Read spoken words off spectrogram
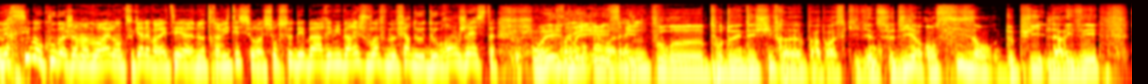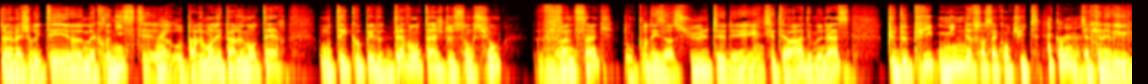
Merci beaucoup Benjamin Morel, en tout cas d'avoir été euh, notre invité sur sur ce débat. Rémi Barré, je vous vois me faire de, de grands gestes. Oui, non, mais, parole, Rémi. pour euh, pour donner des chiffres euh, par rapport à ce qui vient de se dire, en six ans depuis l'arrivée de la majorité euh, macroniste au Parlement, les parlementaires ont écopé de davantage de sanctions. 25, donc pour des insultes, des, etc., des menaces, que depuis 1958. Ah quand même. C'est-à-dire qu'il y en avait eu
